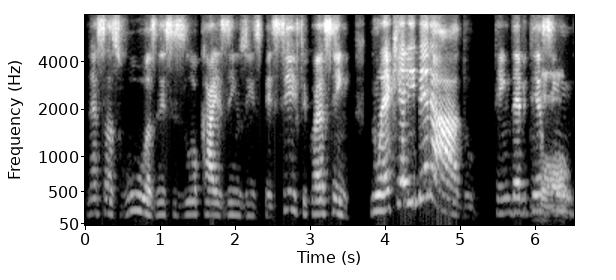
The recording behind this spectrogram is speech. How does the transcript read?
Nessas ruas, nesses locaizinhos em específico, é assim, não é que é liberado. Tem, deve ter assim, não. assim,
